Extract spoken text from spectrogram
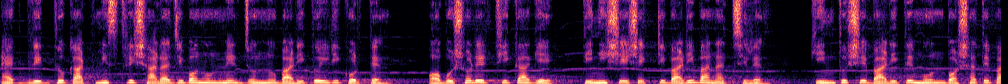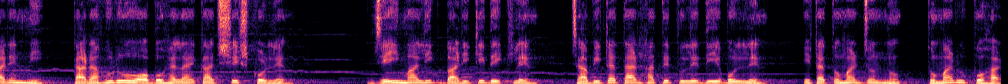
এক বৃদ্ধ কাঠমিস্ত্রি সারা জীবন অন্যের জন্য বাড়ি তৈরি করতেন। অবসরের ঠিক আগে তিনি শেষ একটি বাড়ি বানাচ্ছিলেন। কিন্তু সে বাড়িতে মন বসাতে পারেননি, তাড়াহুড়ো ও অবহেলায় কাজ শেষ করলেন। যেই মালিক বাড়িটি দেখলেন, চাবিটা তার হাতে তুলে দিয়ে বললেন এটা তোমার জন্য, তোমার উপহার।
